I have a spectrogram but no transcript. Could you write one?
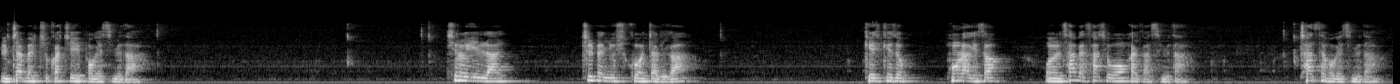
일자 매출가치 보겠습니다. 7월 1일 769원짜리가 계속해서 폭락해서 오늘 445원까지 갔습니다. 차트 보겠습니다.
